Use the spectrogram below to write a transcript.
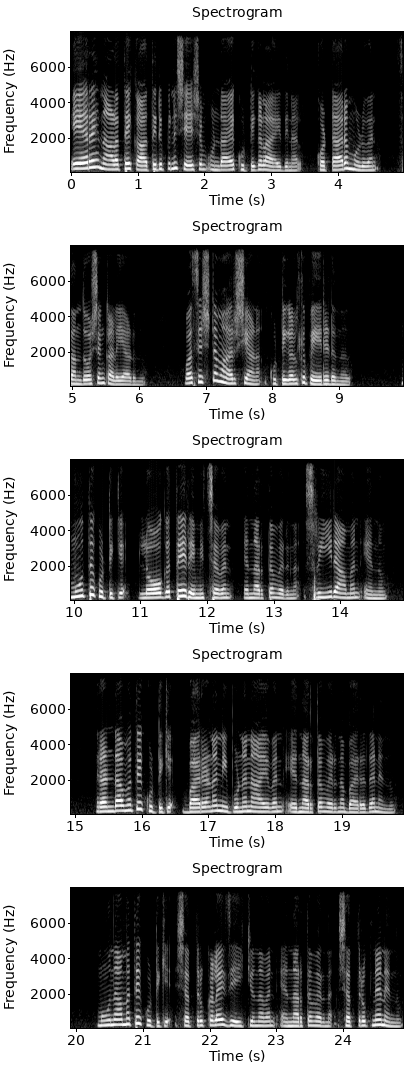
ഏറെ നാളത്തെ കാത്തിരിപ്പിന് ശേഷം ഉണ്ടായ കുട്ടികളായതിനാൽ കൊട്ടാരം മുഴുവൻ സന്തോഷം കളിയാടുന്നു. വസിഷ്ഠ മഹർഷിയാണ് കുട്ടികൾക്ക് പേരിടുന്നത്. മൂത്ത കുട്ടിക്ക് ലോകത്തെ രമിച്ചവൻ എന്നർത്ഥം വരുന്ന ശ്രീരാമൻ എന്നും രണ്ടാമത്തെ കുട്ടിക്ക് ഭരണ നിപുണനായവൻ എന്നർത്ഥം വരുന്ന ഭരതൻ എന്നും മൂന്നാമത്തെ കുട്ടിക്ക് ശത്രുക്കളെ ജയിക്കുന്നവൻ എന്നർത്ഥം വരുന്ന ശത്രുഘ്നൻ എന്നും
